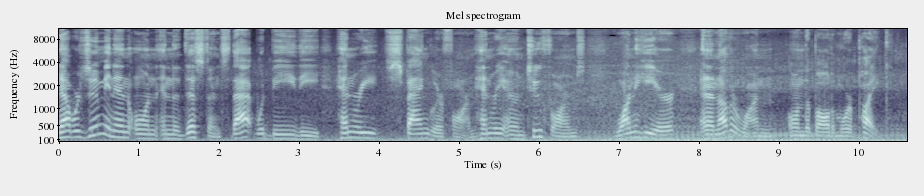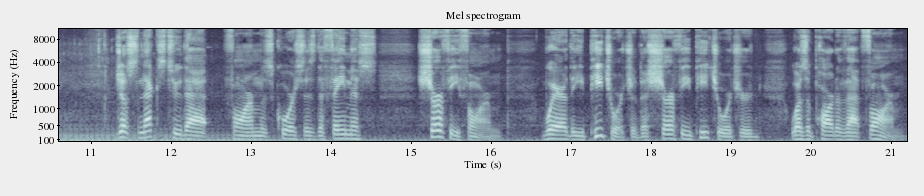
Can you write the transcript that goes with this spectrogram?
Now we're zooming in on in the distance. That would be the Henry Spangler farm. Henry owned two farms, one here and another one on the Baltimore Pike. Just next to that farm, of course, is the famous Sherfy farm, where the peach orchard, the Sherfy peach orchard, was a part of that farm.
